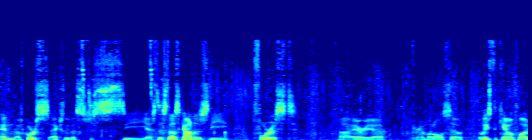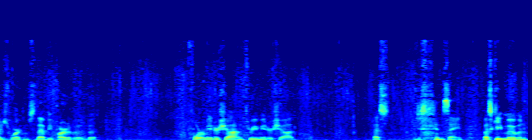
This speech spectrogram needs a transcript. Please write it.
And of course, actually, let's just see. Yes, this does count as the forest uh, area for him, but also at least the camouflage is working, so that'd be part of it. But four meter shot and three meter shot. That's just insane. Let's keep moving.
